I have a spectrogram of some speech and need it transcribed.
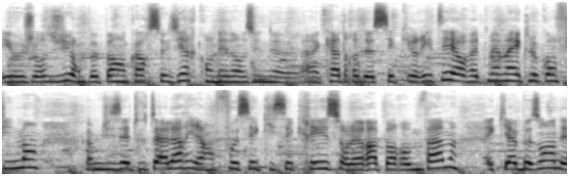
Et aujourd'hui, on peut pas encore se dire qu'on est dans une, un cadre de sécurité. En fait, même avec le confinement, comme je disais tout à l'heure, il y a un fossé qui s'est créé sur le rapport homme-femme et qui a besoin de,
